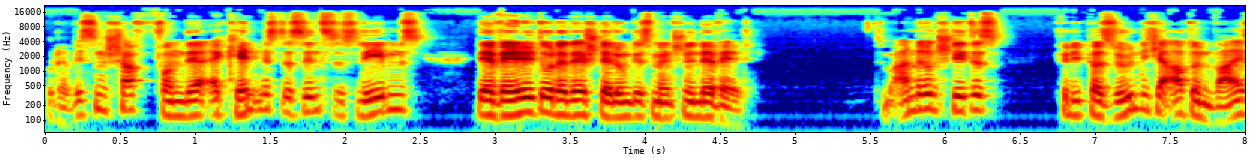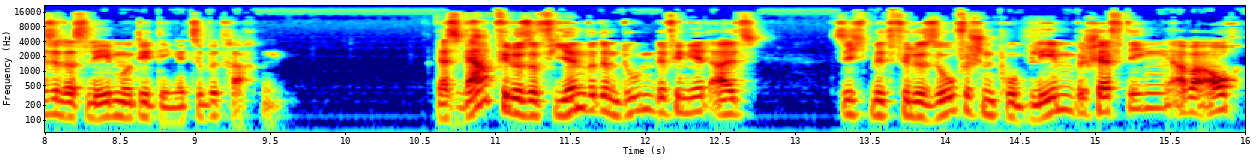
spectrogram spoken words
oder Wissenschaft von der Erkenntnis des Sinns des Lebens, der Welt oder der Stellung des Menschen in der Welt. Zum anderen steht es für die persönliche Art und Weise, das Leben und die Dinge zu betrachten. Das Verb philosophieren wird im Duden definiert als sich mit philosophischen Problemen beschäftigen, aber auch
